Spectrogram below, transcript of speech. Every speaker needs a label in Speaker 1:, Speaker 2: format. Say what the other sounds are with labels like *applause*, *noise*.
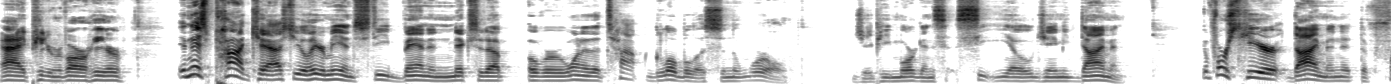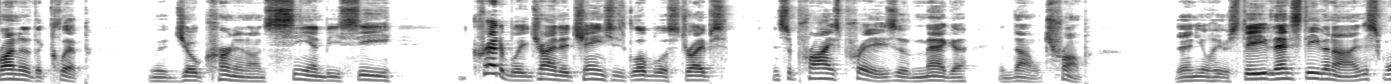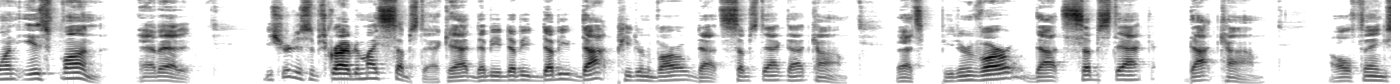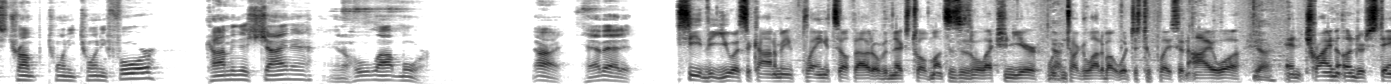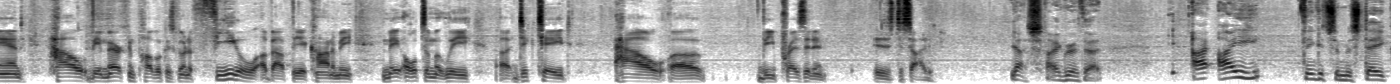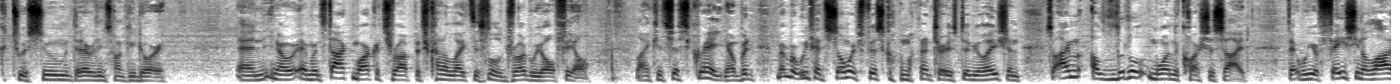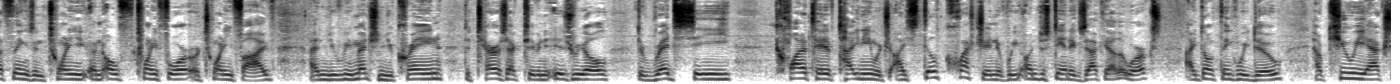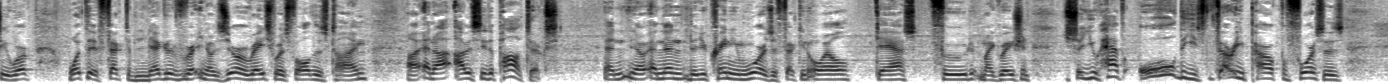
Speaker 1: Hi, Peter Navarro here. In this podcast, you'll hear me and Steve Bannon mix it up over one of the top globalists in the world, JP Morgan's CEO, Jamie Dimon. You'll first hear Dimon at the front of the clip with Joe Kernan on CNBC, incredibly trying to change his globalist stripes in surprise praise of MAGA and Donald Trump. Then you'll hear Steve, then Steve and I. This one is fun. Have at it. Be sure to subscribe to my Substack at www.peternavarro.substack.com. That's peternavarro.substack.com. All things Trump 2024, Communist China, and a whole lot more. All right, have at it
Speaker 2: see the U.S. economy playing itself out over the next 12 months. This is an election year. We've yeah. been talking a lot about what just took place in Iowa yeah. and trying to understand how the American public is going to feel about the economy may ultimately uh, dictate how uh, the president is decided.
Speaker 3: Yes, I agree with that. I, I think it's a mistake to assume that everything's hunky dory. And you know, and when stock markets are up, it's kind of like this little drug we all feel, like it's just great, you know. But remember, we've had so much fiscal and monetary stimulation, so I'm a little more on the cautious side that we are facing a lot of things in 20, in 24 or 25. And you, we mentioned Ukraine, the terrorist activity in Israel, the Red Sea, quantitative tightening, which I still question if we understand exactly how that works. I don't think we do. How QE actually worked, what the effect of negative, you know, zero rates was for all this time, uh, and obviously the politics, and you know, and then the Ukrainian war is affecting oil, gas, food, migration. So you have all these very powerful forces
